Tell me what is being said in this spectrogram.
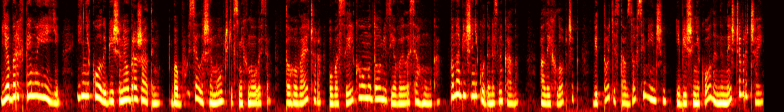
я берегтиму її і ніколи більше не ображатиму. Бабуся лише мовчки всміхнулася. Того вечора у Васильковому домі з'явилася гумка. Вона більше нікуди не зникала, але й хлопчик відтоді став зовсім іншим і більше ніколи не нищив речей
